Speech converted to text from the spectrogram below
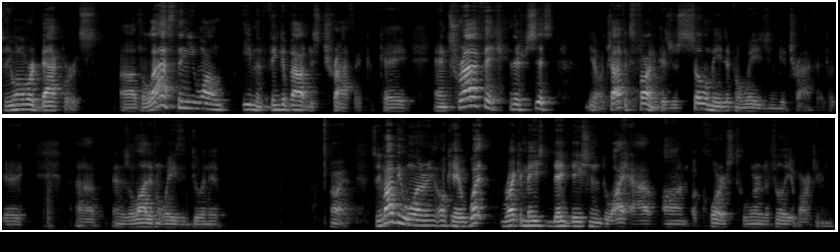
So you want to work backwards. Uh, the last thing you want to even think about is traffic. Okay, and traffic, there's just you know, traffic's fun because there's so many different ways you can get traffic. Okay, uh, and there's a lot of different ways of doing it. All right. So you might be wondering, okay, what recommendation do I have on a course to learn affiliate marketing?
